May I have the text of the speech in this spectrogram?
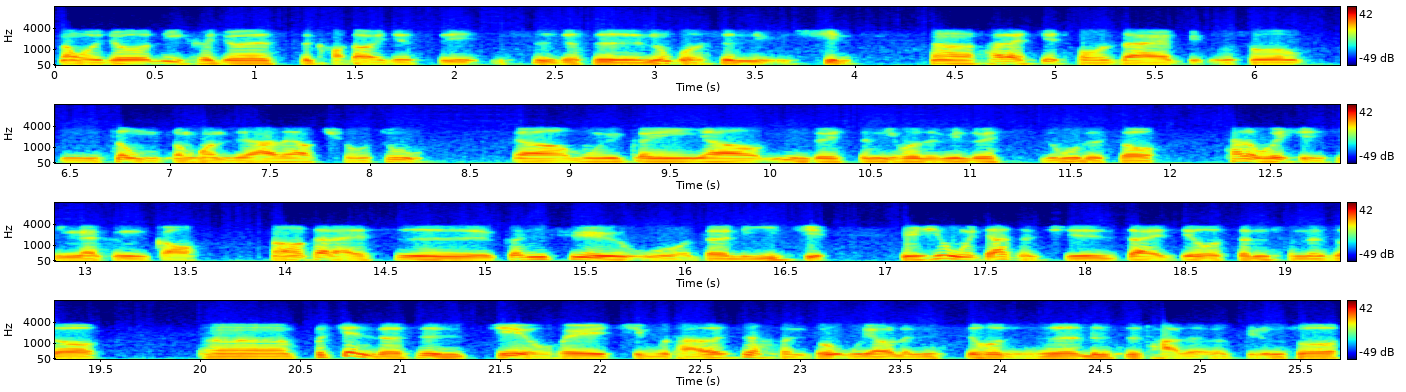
那我就立刻就会思考到一件事是，就是如果是女性，那他在街头，在比如说嗯这种状况之下，他要求助、要沐浴更衣、要面对生理或者面对食物的时候，他的危险性应该更高。然后再来是根据我的理解，女性无家者其实在街头生存的时候，呃，不见得是街友会欺负她，而是很多无聊人士或者是认识她的，比如说，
